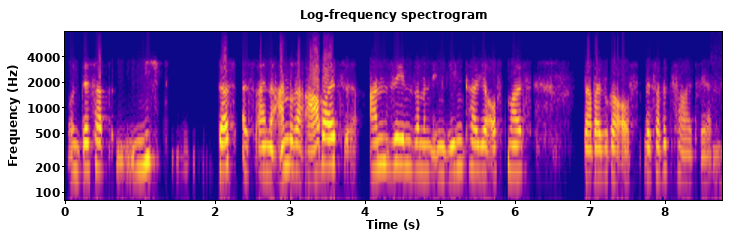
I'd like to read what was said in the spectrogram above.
und deshalb nicht das als eine andere Arbeit ansehen, sondern im Gegenteil ja oftmals dabei sogar auf besser bezahlt werden.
